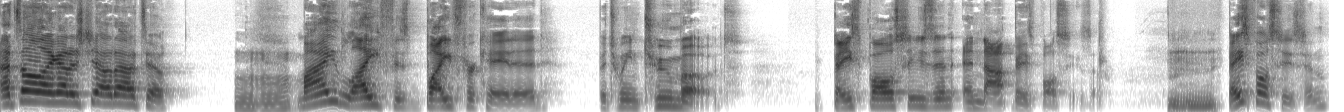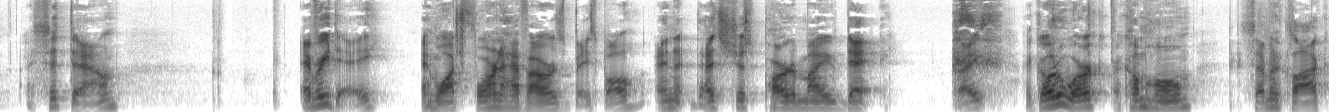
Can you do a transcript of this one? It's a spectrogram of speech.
That's all I got to shout out to. Mm-hmm. My life is bifurcated between two modes baseball season and not baseball season. Hmm Baseball season, I sit down every day and watch four and a half hours of baseball, and that's just part of my day, right? I go to work, I come home, seven o'clock,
